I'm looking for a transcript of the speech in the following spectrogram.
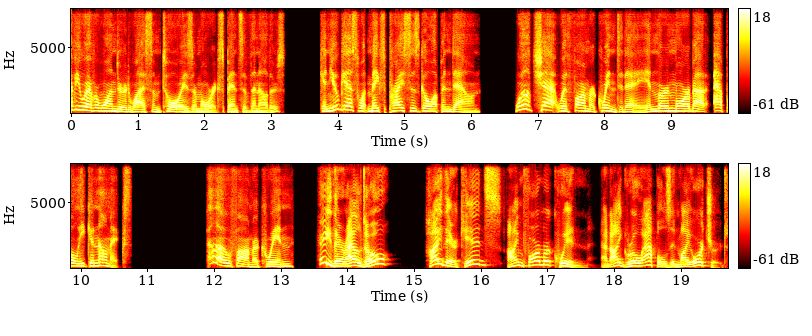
Have you ever wondered why some toys are more expensive than others? Can you guess what makes prices go up and down? We'll chat with Farmer Quinn today and learn more about apple economics. Hello, Farmer Quinn. Hey there, Aldo. Hi there, kids. I'm Farmer Quinn, and I grow apples in my orchard.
